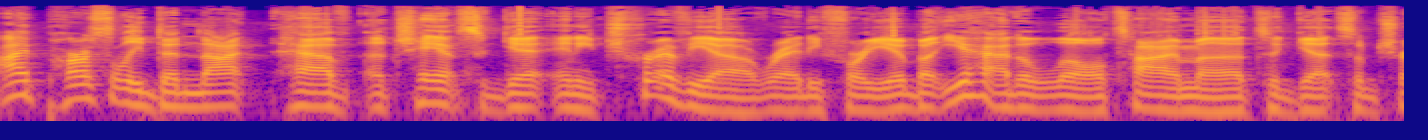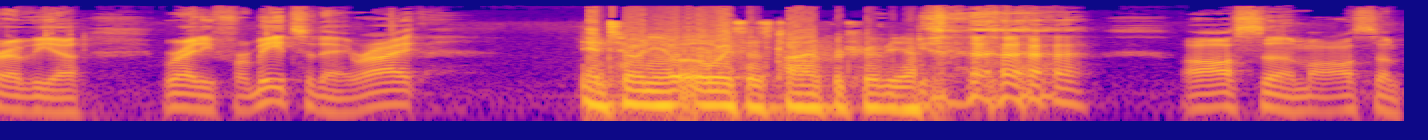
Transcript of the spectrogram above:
I personally did not have a chance to get any trivia ready for you, but you had a little time uh, to get some trivia ready for me today, right? Antonio always has time for trivia. Awesome, awesome,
